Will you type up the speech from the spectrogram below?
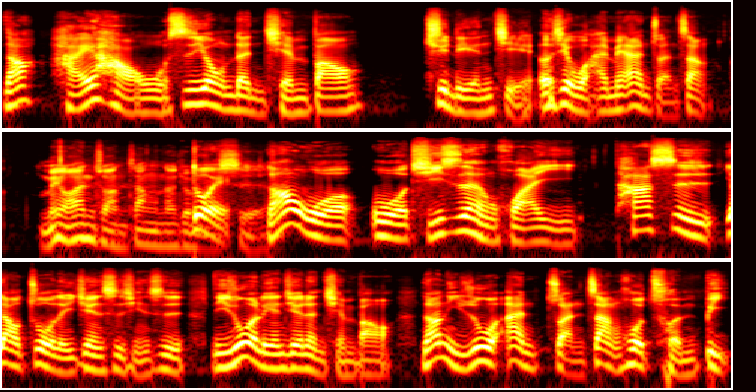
然后还好，我是用冷钱包去连接，而且我还没按转账，没有按转账那就对。然后我我其实很怀疑，他是要做的一件事情是：你如果连接冷钱包，然后你如果按转账或存币，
